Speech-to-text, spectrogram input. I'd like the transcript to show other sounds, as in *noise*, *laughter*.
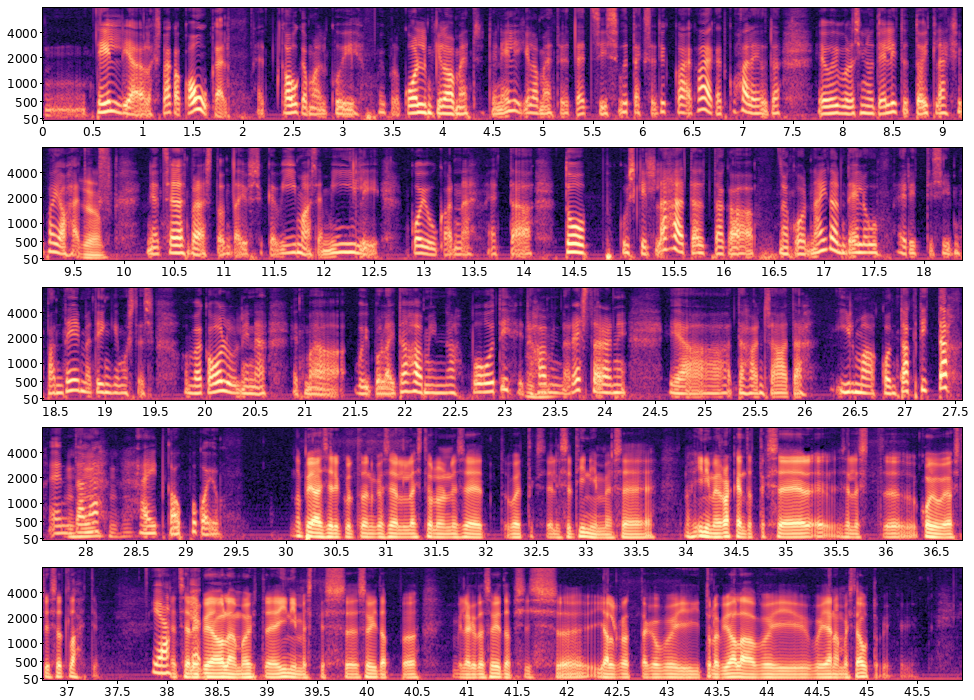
tellija oleks väga kaugel, et kaugemal kui võib-olla kolm kilomeetrit või neli kilomeetrit, et siis võtaks see tükk aega aega, et kohale jõuda ja võib-olla sinu tellitud toit läheks juba jahedaks yeah.. nii et sellepärast on ta just niisugune viimase miili kojukanne, et ta toob kuskilt lähedalt, aga nagu on näidanud elu, eriti siin pandeemia tingimustes, on väga oluline, et ma võib-olla ei taha minna poodi, ei taha mm -hmm. minna restorani ja tahan saada ilma kontaktita endale mm -hmm. häid kaupu koju no peaasjalikult on ka seal hästi oluline see, et võetakse lihtsalt inimese, noh, inimene rakendatakse sellest äh, kojuveost lihtsalt lahti. et seal ja. ei pea olema ühte inimest, kes sõidab, millega ta sõidab siis äh, jalgrattaga või tuleb jala või, või enamasti autoga ikkagi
